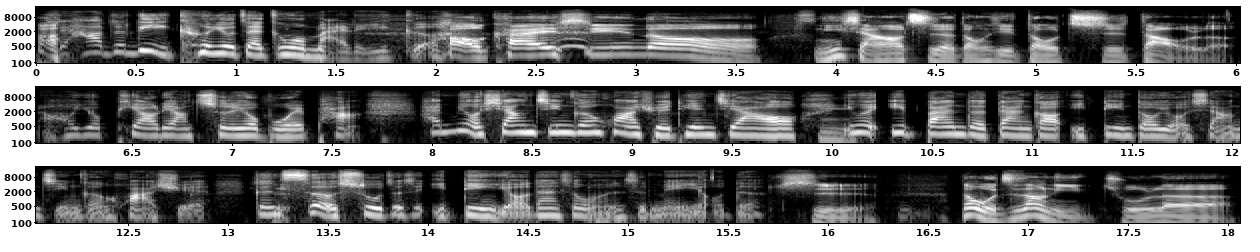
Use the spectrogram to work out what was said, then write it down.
所以他就立刻又再跟我买了一个，好开心哦！你想要吃的东西都吃到了，然后又漂亮，吃了又不会胖，还没有香精跟化学添加哦。因为一般的蛋糕一定都有香精跟化学跟色素。素这是一定有，但是我们是没有的。是，那我知道你除了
